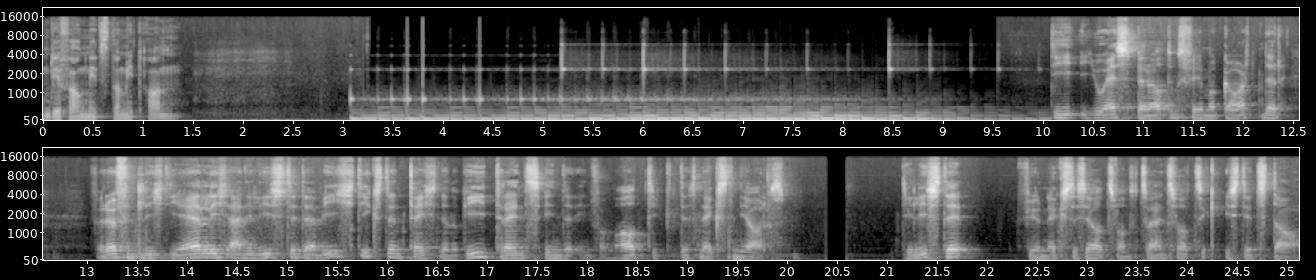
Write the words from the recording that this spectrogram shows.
und wir fangen jetzt damit an. Die US-Beratungsfirma Gartner veröffentlicht jährlich eine Liste der wichtigsten Technologietrends in der Informatik des nächsten Jahres. Die Liste für nächstes Jahr 2022 ist jetzt da.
